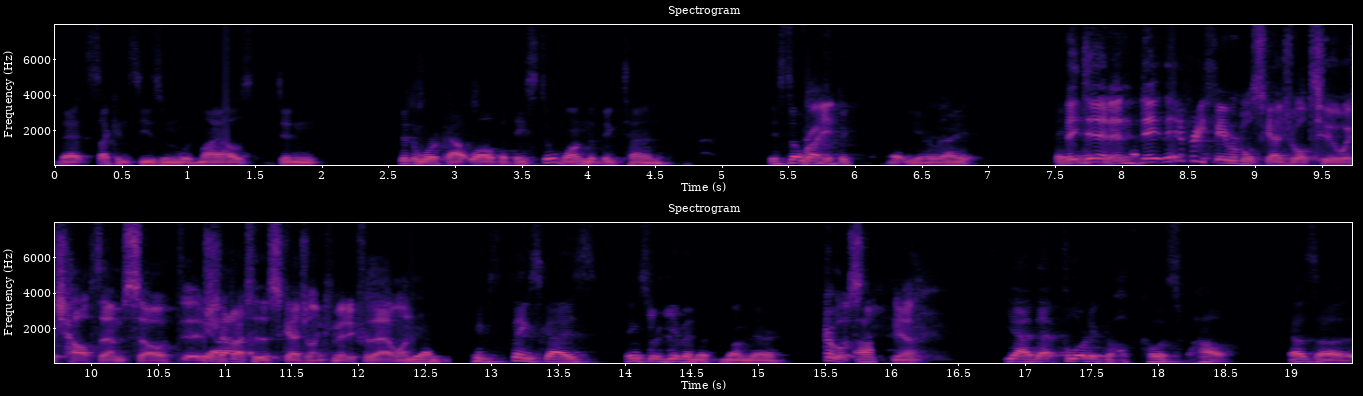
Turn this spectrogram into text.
that second season with Miles didn't didn't work out well, but they still won the Big Ten. They still won right. the Big Ten that year, right? And, they did, and they, they had a pretty favorable schedule too, which helped them. So uh, yeah. shout out to the scheduling committee for that one. Yeah. Thanks guys. Thanks for giving us one there. Um, yeah. Yeah, that Florida Gulf Coast. Wow. That was a uh,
